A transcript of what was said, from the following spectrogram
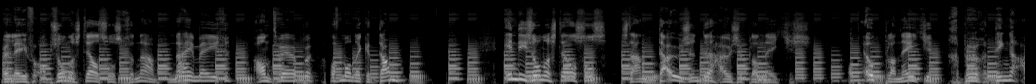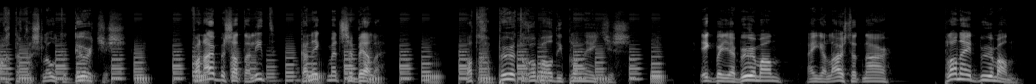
We leven op zonnestelsels genaamd Nijmegen, Antwerpen of Monnikendam. In die zonnestelsels staan duizenden huizenplaneetjes. Op elk planeetje gebeuren dingen achter gesloten deurtjes. Vanuit mijn satelliet kan ik met ze bellen. Wat gebeurt er op al die planeetjes? Ik ben je buurman en je luistert naar Planeet Buurman.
